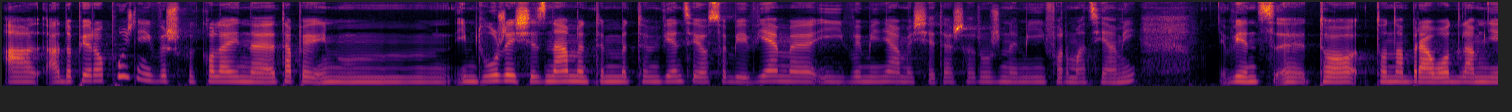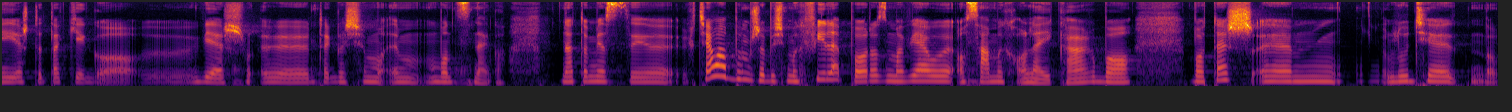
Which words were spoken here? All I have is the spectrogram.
a, a dopiero później wyszły kolejne etapy. Im, Im dłużej się znamy, tym, tym więcej o sobie wiemy i wymieniamy się też różnymi informacjami. Więc y, to, to nabrało dla mnie jeszcze takiego, y, wiesz, y, czegoś mocnego. Natomiast chciałabym, żebyśmy chwilę porozmawiały o samych olejkach, bo, bo też ludzie, no,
